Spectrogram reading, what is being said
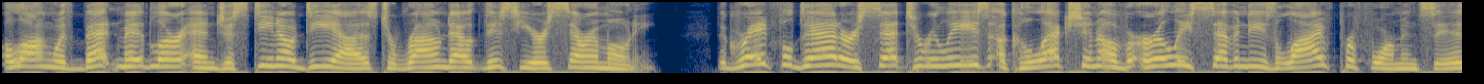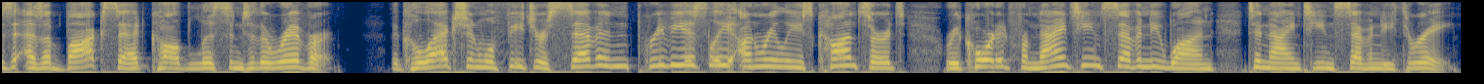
along with Bette Midler and Justino Diaz to round out this year's ceremony. The Grateful Dead are set to release a collection of early 70s live performances as a box set called Listen to the River. The collection will feature seven previously unreleased concerts recorded from 1971 to 1973.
